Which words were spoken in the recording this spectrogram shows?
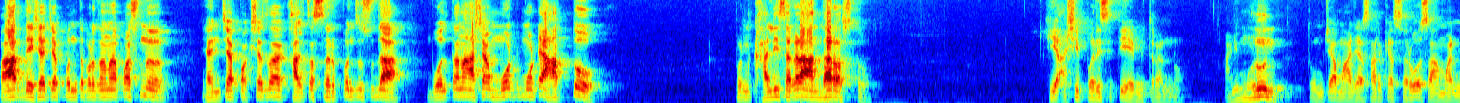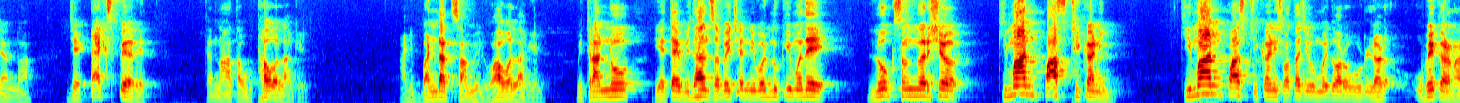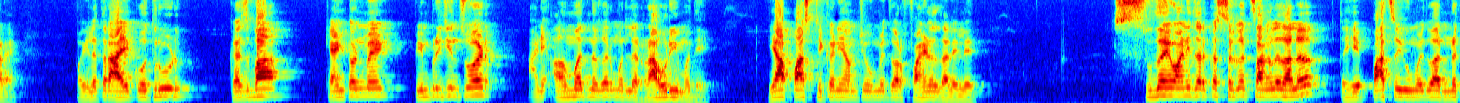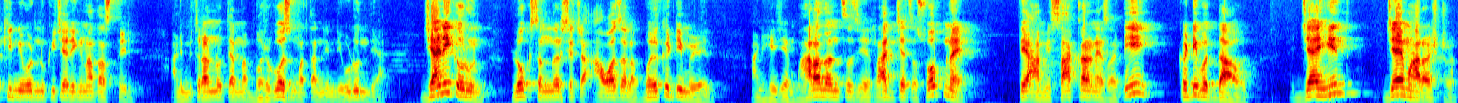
पार देशाच्या पंतप्रधानापासनं यांच्या पक्षाचा खालचा सरपंचसुद्धा बोलताना अशा मोठमोठ्या हाकतो. पण खाली सगळा अंधार असतो. ही अशी परिस्थिती आहे मित्रांनो. आणि म्हणून तुमच्या माझ्यासारख्या सर्वसामान्यांना जे टॅक्सपेअर आहेत त्यांना आता उठावं लागेल. आणि बंडात सामील व्हावं लागेल. मित्रांनो येत्या विधानसभेच्या निवडणुकीमध्ये लोकसंघर्ष किमान पाच ठिकाणी किमान पाच ठिकाणी स्वतःचे उमेदवार उड- लढ उभे करणार आहे. पहिलं तर आहे कोथरूड कसबा कॅन्टोन्मेंट पिंपरी चिंचवड आणि अहमदनगरमधलं राहुरीमध्ये. या पाच ठिकाणी आमचे उमेदवार फायनल झालेले आहेत. सुदैवाने जर का सगळं चांगलं झालं तर हे पाचही उमेदवार नक्की निवडणुकीच्या रिंगणात असतील. आणि मित्रांनो त्यांना भरघोस मतांनी निवडून द्या. जेणेकरून लोकसंघर्षाच्या आवाजाला बळकटी मिळेल आणि हे जे महाराजांचं जे राज्याचं स्वप्न आहे ते आम्ही साकारण्यासाठी कटिबद्ध आहोत. जय हिंद जय महाराष्ट्र.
